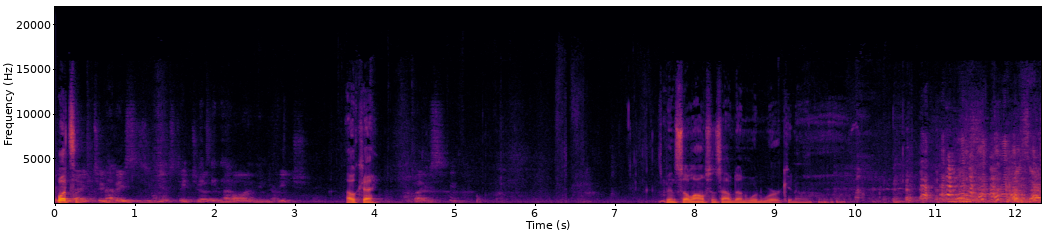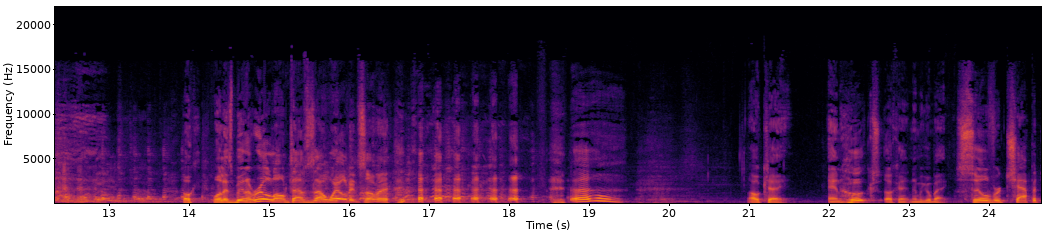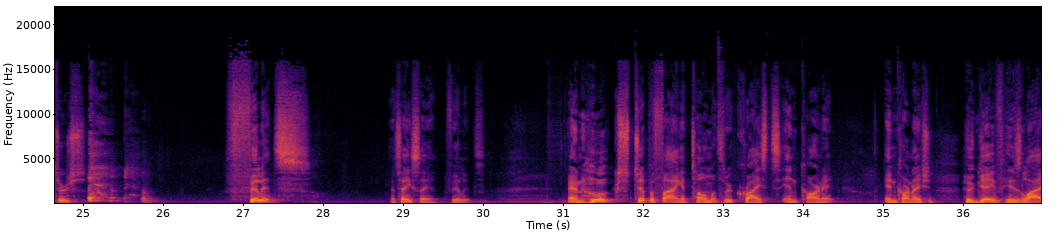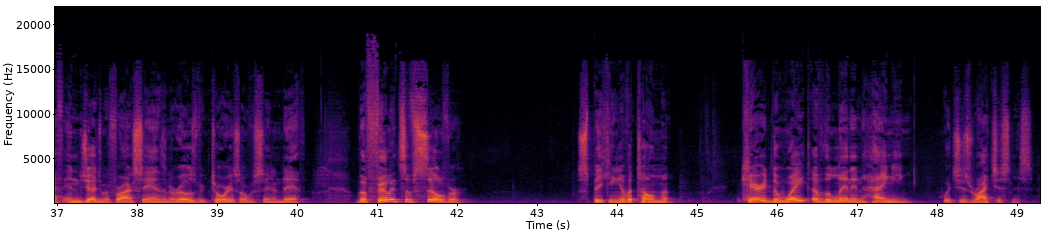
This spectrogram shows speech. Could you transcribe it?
What's it? Two pieces against each other and bond each Okay. It's been so long since I've done woodwork, you know. Okay. Well, it's been a real long time since I welded something. Eh? okay. And hooks. Okay, let me go back. Silver chapiters, fillets. That's how you say it, fillets. And hooks, typifying atonement through Christ's incarnate incarnation, who gave his life in judgment for our sins and arose victorious over sin and death. The fillets of silver, speaking of atonement, carried the weight of the linen hanging, which is righteousness.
